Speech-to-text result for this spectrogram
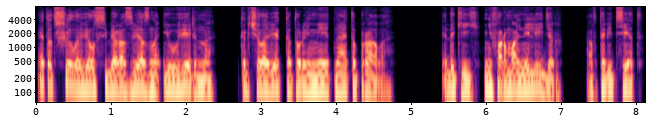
Этот Шило вел себя развязно и уверенно, как человек, который имеет на это право. Эдакий неформальный лидер, авторитет.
